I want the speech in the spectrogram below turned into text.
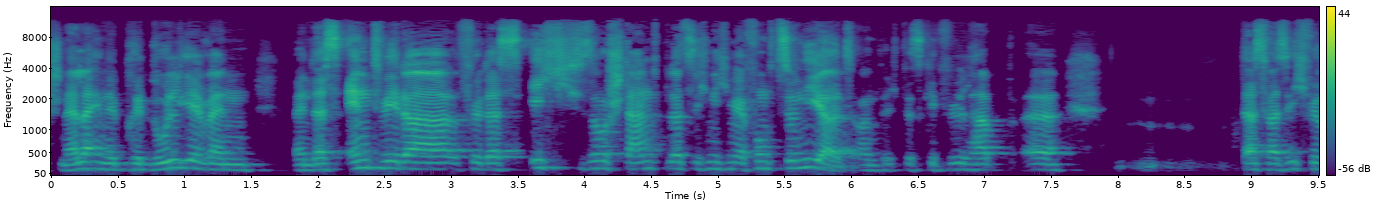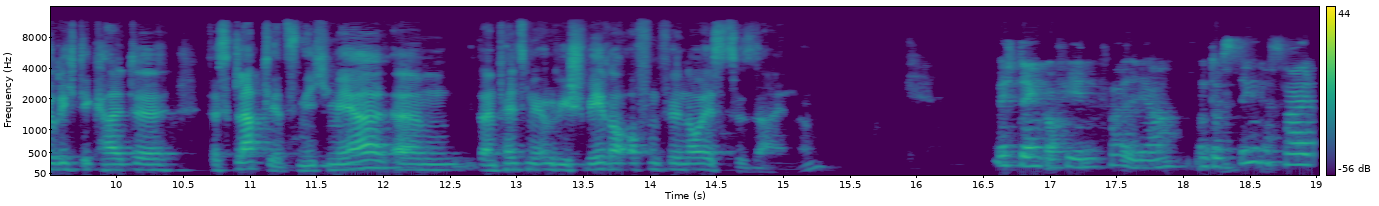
schneller in eine Bredouille, wenn, wenn das entweder für das Ich so stand, plötzlich nicht mehr funktioniert und ich das Gefühl habe, äh, das, was ich für richtig halte, das klappt jetzt nicht mehr, ähm, dann fällt es mir irgendwie schwerer, offen für Neues zu sein. Ne? Ich denke auf jeden Fall, ja. Und das Ding ist halt,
